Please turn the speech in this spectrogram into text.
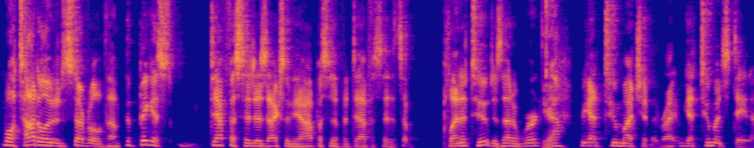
Well, Tod alluded to several of them. The biggest deficit is actually the opposite of a deficit. It's a plenitude. Is that a word? Yeah. We got too much of it, right? We got too much data.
